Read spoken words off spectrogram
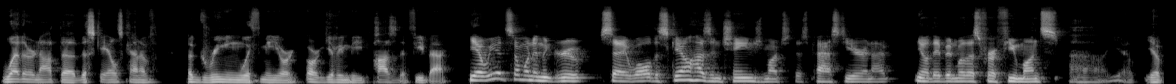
whether or not the the scale's kind of agreeing with me or or giving me positive feedback. Yeah, we had someone in the group say, "Well, the scale hasn't changed much this past year," and I, you know, they've been with us for a few months Uh yeah, yep,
